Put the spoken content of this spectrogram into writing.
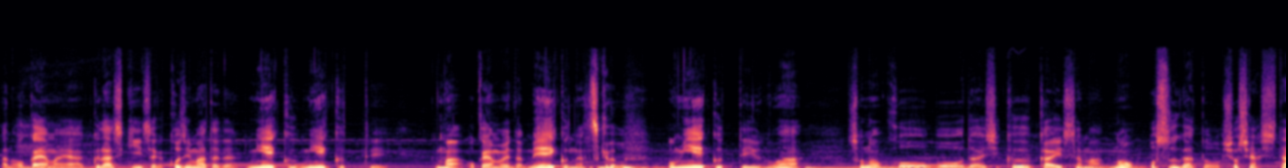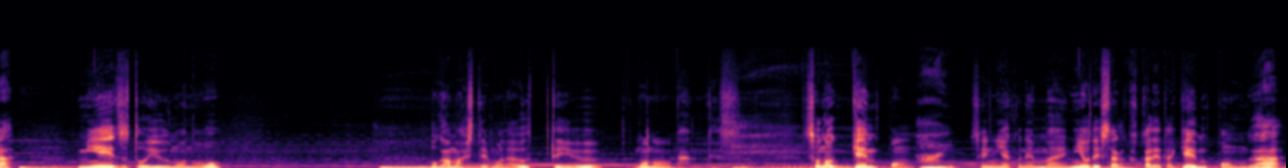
あの岡山や倉敷それから小島あたりでは三重区三重区ってまあ岡山弁では三重区なんですけど、お三重区っていうのはうん。その弘法大師空海様のお姿を書写したうん。見え図というものをうん。拝ましてもらうっていうものなんです。その原本はい。1200年前にお弟子さんが書かれた原本が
